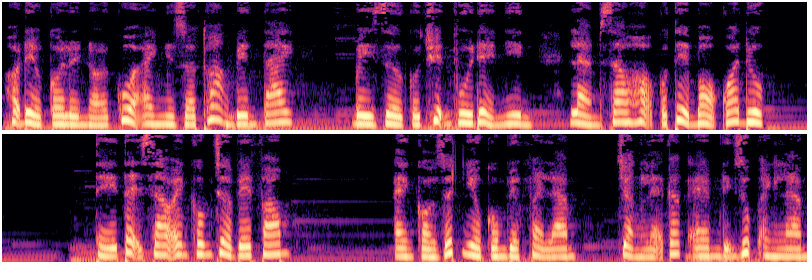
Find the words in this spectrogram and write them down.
họ đều coi lời nói của anh như gió thoảng bên tai. Bây giờ có chuyện vui để nhìn, làm sao họ có thể bỏ qua được. Thế tại sao anh không trở về phòng? Anh còn rất nhiều công việc phải làm, chẳng lẽ các em định giúp anh làm?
